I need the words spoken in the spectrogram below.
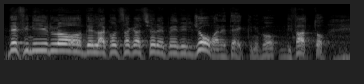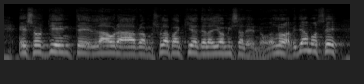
definirlo della consacrazione per il giovane tecnico, di fatto esordiente Laura Avram sulla panchina della Iomi Salerno. Allora vediamo se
